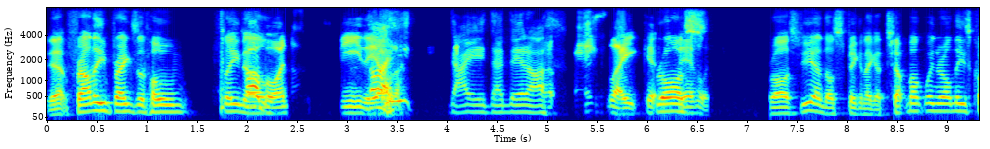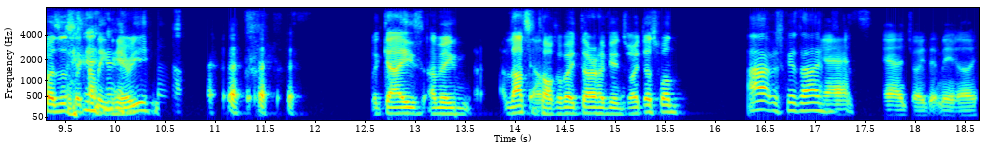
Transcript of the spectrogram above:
Yeah, Franny brings it home 3 Come 0. on. Me No, there. he, nah, he did there, us. It's like, Ross, definitely. Ross, you end up speaking like a chipmunk when you're on these quizzes. I can't even hear you. But guys, I mean, lots to talk about there. Have you enjoyed this one? Ah, it was good, aye. Yeah. yeah, I enjoyed it, mate. Aye.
